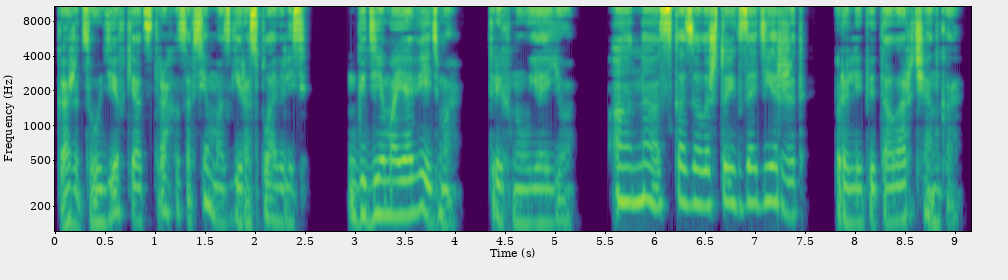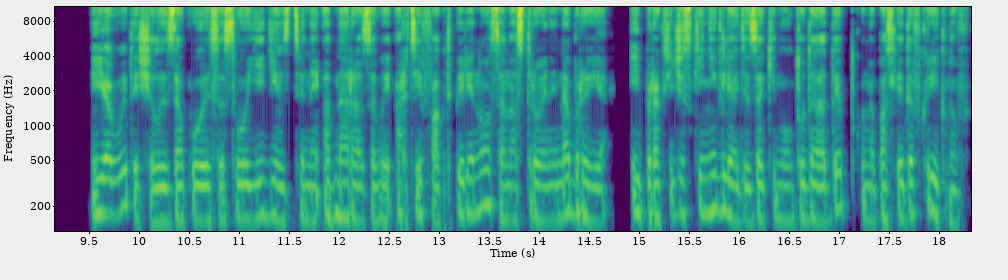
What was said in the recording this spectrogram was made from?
Кажется, у девки от страха совсем мозги расплавились. «Где моя ведьма?» — тряхнул я ее. «Она сказала, что их задержит», пролепетала Арчанка. Я вытащил из-за пояса свой единственный одноразовый артефакт переноса, настроенный на Брея, и практически не глядя закинул туда адептку, напоследок крикнув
